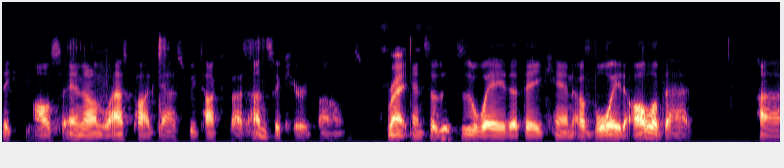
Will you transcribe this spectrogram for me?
They can also, and on the last podcast, we talked about unsecured loans. Right. And so this is a way that they can avoid all of that. Uh,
